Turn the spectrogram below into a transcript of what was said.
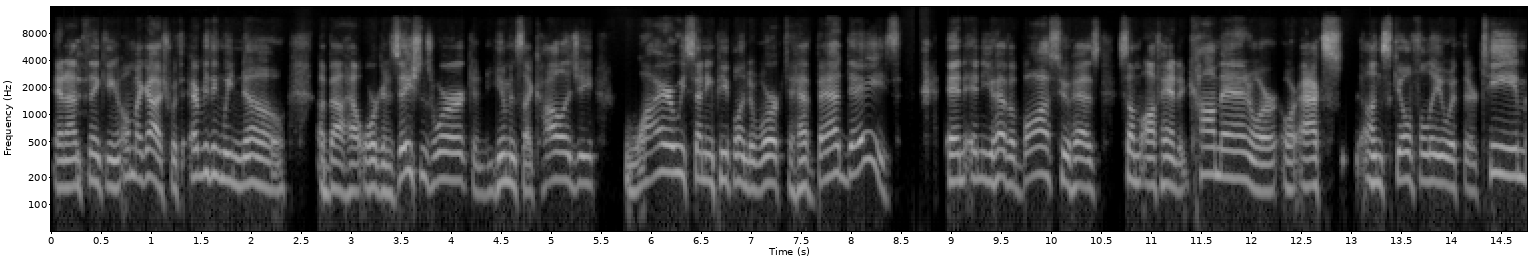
And I'm thinking, oh my gosh, with everything we know about how organizations work and human psychology, why are we sending people into work to have bad days? And and you have a boss who has some offhanded comment or or acts unskillfully with their team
